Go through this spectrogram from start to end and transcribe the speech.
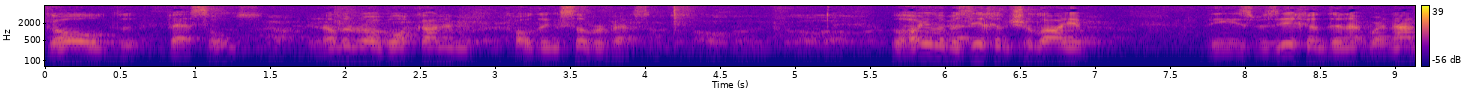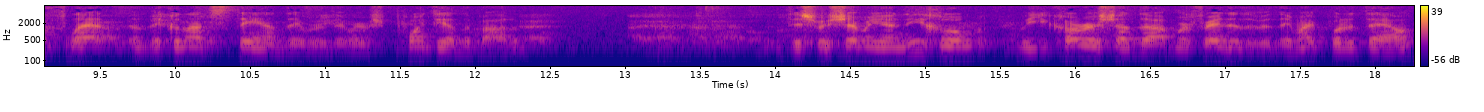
gold vessels, another row of all kahanim holding silver vessels. These bezichin were not flat; they could not stand. They were they were pointy on the bottom. We're afraid that they might put it down,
